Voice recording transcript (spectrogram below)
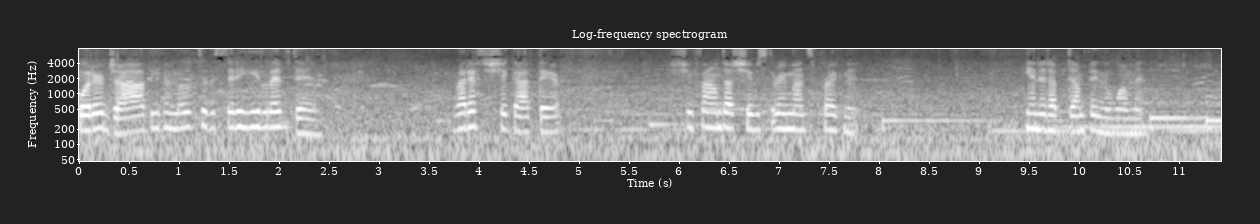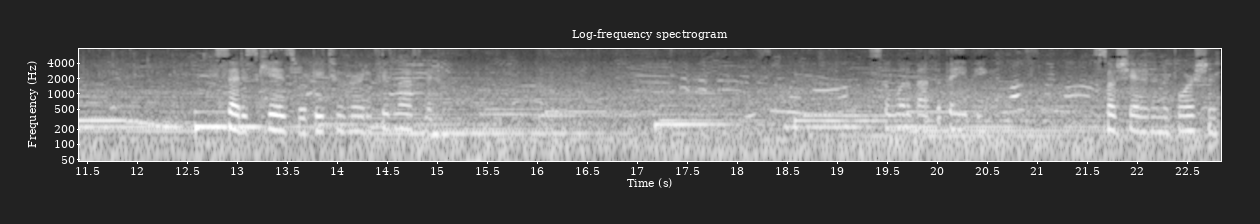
Quit her job, even moved to the city he lived in. Right after she got there, she found out she was three months pregnant. He ended up dumping the woman. He said his kids would be too hurt if he left now. So what about the baby? So she had an abortion.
